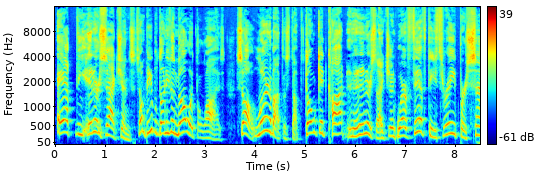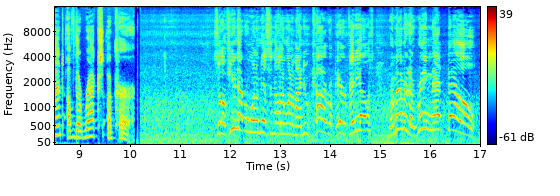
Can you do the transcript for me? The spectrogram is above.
at the intersections. Some people don't even know what the law is. So learn about this stuff. Don't get caught in an intersection where 53% of the wrecks occur. So if you never want to miss another one of my new car repair videos, remember to ring that bell.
